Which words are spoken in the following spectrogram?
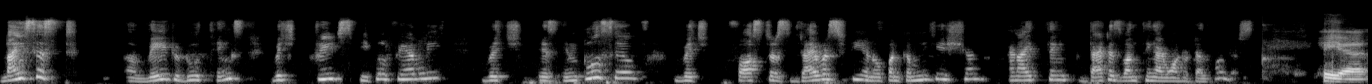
nicest uh, way to do things which treats people fairly which is inclusive which fosters diversity and open communication. And I think that is one thing I want to tell founders. Hey, uh,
